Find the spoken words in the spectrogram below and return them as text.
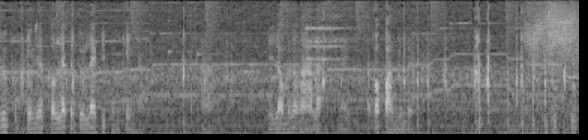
รูปผมตัวนี้ตัวแรกเป็นตัวแรกที่ผมเก่งนะอ่านี่เราไม่ต้องอ่านละไม่แล้วก็ฟันมันเลยจุ๊บ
